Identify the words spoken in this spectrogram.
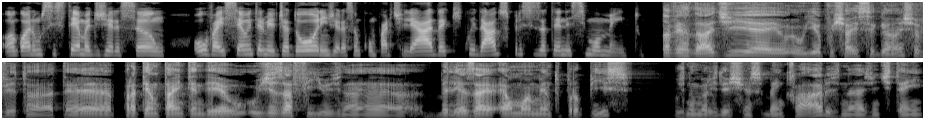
agora um sistema de geração ou vai ser um intermediador em geração compartilhada? Que cuidados precisa ter nesse momento? Na verdade, é, eu ia puxar esse gancho, Vitor, até para tentar entender os desafios. Né? É, beleza, é, é um momento propício, os números deixam isso bem claros. Né? A gente tem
